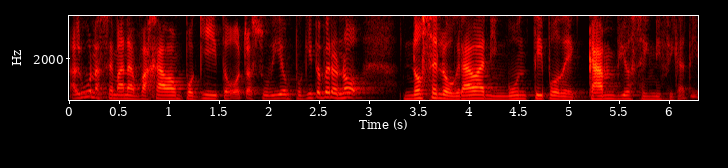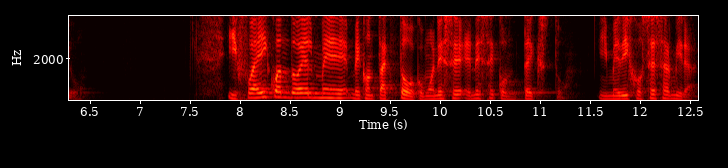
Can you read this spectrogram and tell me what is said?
Algunas semanas bajaba un poquito, otras subía un poquito, pero no, no se lograba ningún tipo de cambio significativo. Y fue ahí cuando él me, contactó, como en ese, en ese contexto, y me dijo, César, mira,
